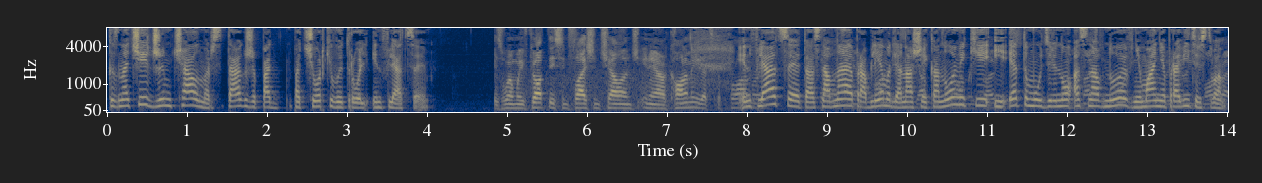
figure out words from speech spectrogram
Казначей Джим Чалмерс также подчеркивает роль инфляции. Инфляция – это основная проблема для нашей экономики, и этому уделено основное внимание правительства.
